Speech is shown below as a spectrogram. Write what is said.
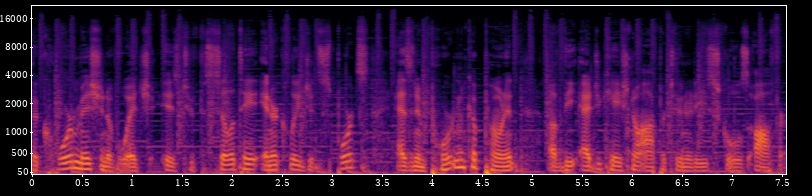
the core mission of which is to facilitate intercollegiate sports as an important component of the educational opportunities schools offer.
